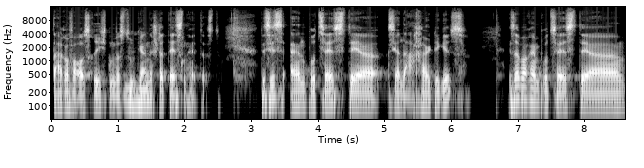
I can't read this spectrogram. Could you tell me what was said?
darauf ausrichten, was du mhm. gerne stattdessen hättest. Das ist ein Prozess, der sehr nachhaltig ist. Ist aber auch ein Prozess, der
